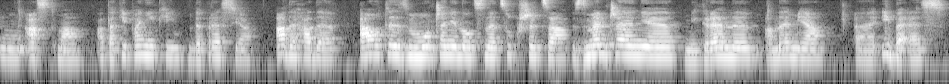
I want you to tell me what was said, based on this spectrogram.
mm, astma, ataki paniki, depresja, ADHD, autyzm, moczenie nocne, cukrzyca, zmęczenie, migreny, anemia, e, IBS,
